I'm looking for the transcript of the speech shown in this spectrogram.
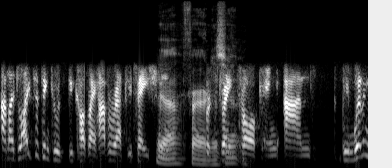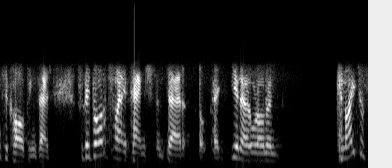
and I'd like to think it was because I have a reputation Yeah, for straight yeah. talking and being willing to call things out. So they brought it to my attention and said, okay, you know, Ronan, can I just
